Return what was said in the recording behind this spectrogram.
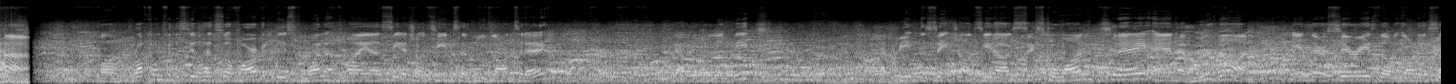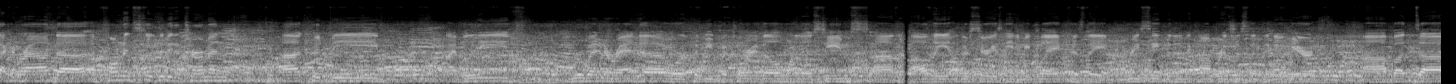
Well, rough one for the Steelheads so far, but at least one of my uh, CHL teams has moved on today. Capital Olympique have beaten the St. John Sea Dogs 6 to 1 today and have moved on in their series. They'll be going to the second round. Uh, opponents still to be determined. Uh, could be, I believe, Rouyn-Noranda or it could be Victoriaville, one of those teams. Uh, all the other series need to be played because they reseed within the conference just like they do here. Uh, but uh,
